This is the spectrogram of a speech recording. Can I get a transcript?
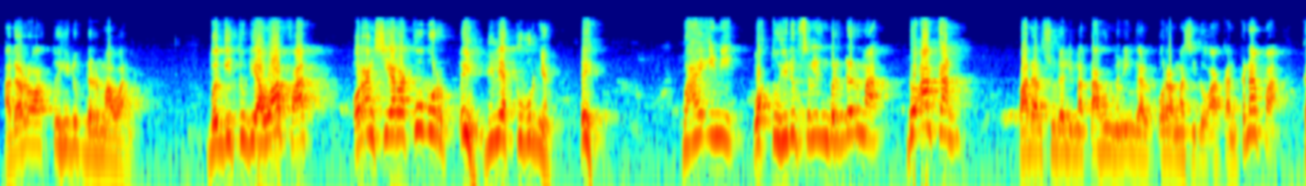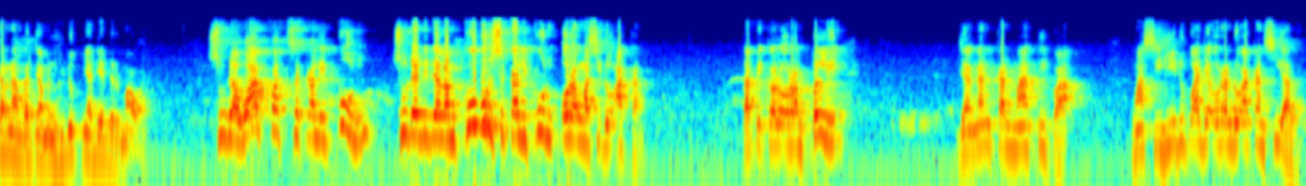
ada waktu hidup dermawan. Begitu dia wafat, orang siara kubur. Eh, dilihat kuburnya. Eh, baik ini. Waktu hidup seling berderma. Doakan. Padahal sudah lima tahun meninggal, orang masih doakan. Kenapa? Karena zaman hidupnya dia dermawan. Sudah wafat sekalipun, sudah di dalam kubur sekalipun, orang masih doakan. Tapi kalau orang pelit, jangankan mati pak, masih hidup aja orang doakan sial.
